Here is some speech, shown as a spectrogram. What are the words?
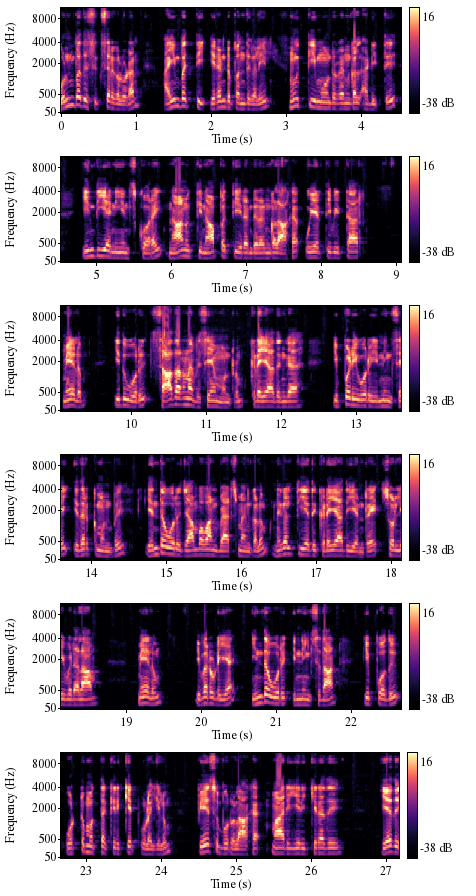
ஒன்பது சிக்சர்களுடன் ஐம்பத்தி இரண்டு பந்துகளில் நூற்றி மூன்று ரன்கள் அடித்து இந்திய அணியின் ஸ்கோரை நானூற்றி நாற்பத்தி இரண்டு ரன்களாக உயர்த்திவிட்டார். மேலும் இது ஒரு சாதாரண விஷயம் ஒன்றும் கிடையாதுங்க. இப்படி ஒரு இன்னிங்ஸை இதற்கு முன்பு எந்த ஒரு ஜாம்பவான் பேட்ஸ்மேன்களும் நிகழ்த்தியது கிடையாது என்றே சொல்லிவிடலாம். மேலும் இவருடைய இந்த ஒரு இன்னிங்ஸ் தான் இப்போது ஒட்டுமொத்த கிரிக்கெட் உலகிலும் பேசுபொருளாக மாறியிருக்கிறது. எது?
